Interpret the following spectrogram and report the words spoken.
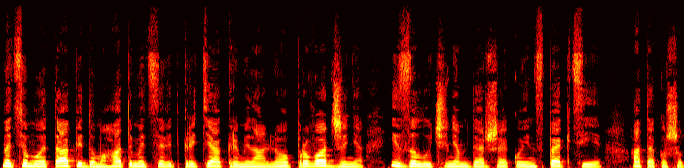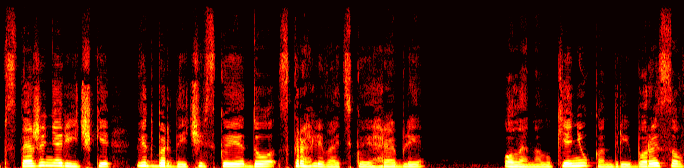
на цьому етапі домагатиметься відкриття кримінального провадження із залученням Держекоінспекції, а також обстеження річки від Бердичівської до Скраглівецької греблі. Олена Лук'янюк, Андрій Борисов,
